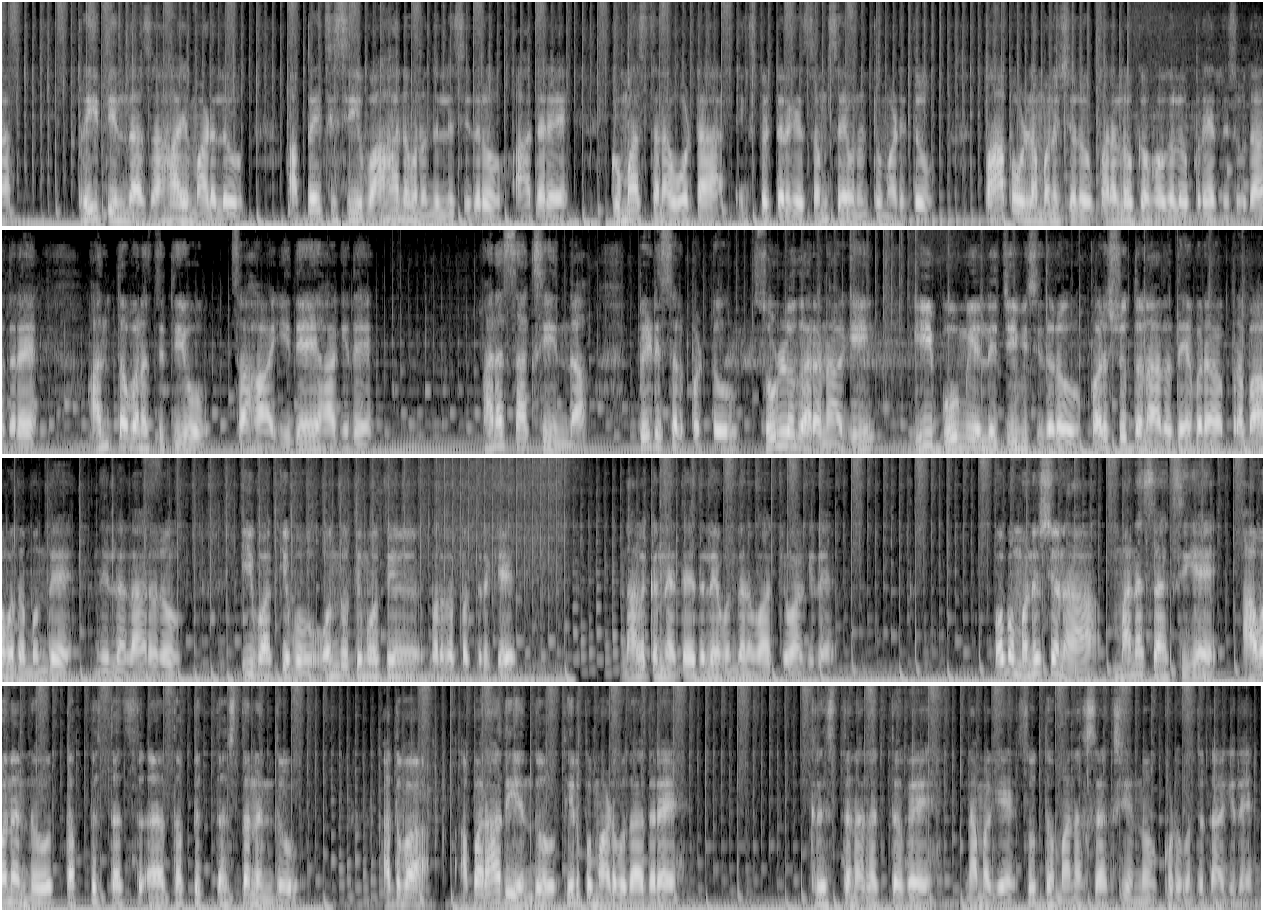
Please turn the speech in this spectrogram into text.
ಪ್ರೀತಿಯಿಂದ ಸಹಾಯ ಮಾಡಲು ಅಪೇಕ್ಷಿಸಿ ವಾಹನವನ್ನು ನಿಲ್ಲಿಸಿದರು. ಆದರೆ ಗುಮಾಸ್ತನ ಓಟ ಇನ್ಸ್ಪೆಕ್ಟರ್ಗೆ ಸಂಶಯವನ್ನುಂಟು ಮಾಡಿತು ಪಾಪವುಳ್ಳ ಮನುಷ್ಯರು ಪರಲೋಕ ಹೋಗಲು ಪ್ರಯತ್ನಿಸುವುದಾದರೆ ಅಂಥವನ ಸ್ಥಿತಿಯು ಸಹ ಇದೇ ಆಗಿದೆ. ಮನಸ್ಸಾಕ್ಷಿಯಿಂದ ಪೀಡಿಸಲ್ಪಟ್ಟು ಸುಳ್ಳುಗಾರನಾಗಿ ಈ ಭೂಮಿಯಲ್ಲಿ ಜೀವಿಸಿದರೂ ಪರಿಶುದ್ಧನಾದ ದೇವರ ಪ್ರಭಾವದ ಮುಂದೆ ನಿಲ್ಲಲಾರರು. ಈ ವಾಕ್ಯವು ಒಂದು ತಿಮೋತಿ ಬರೆದ ಪತ್ರಿಕೆ ನಾಲ್ಕನೇ ಅಧ್ಯಾಯದಲ್ಲಿ ಒಂದನೇ ವಾಕ್ಯವಾಗಿದೆ. ಒಬ್ಬ ಮನುಷ್ಯನ ಮನಸ್ಸಾಕ್ಷಿಯೇ ಅವನನ್ನು ತಪ್ಪಿತ ತಪ್ಪಿತಸ್ಥನೆಂದು ಅಥವಾ ಅಪರಾಧಿ ಎಂದು ತೀರ್ಪು ಮಾಡುವುದಾದರೆ ಕ್ರಿಸ್ತನ ರಕ್ತವೇ ನಮಗೆ ಶುದ್ಧ ಮನಸ್ಸಾಕ್ಷಿಯನ್ನು ಕೊಡುವಂತದ್ದಾಗಿದೆ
